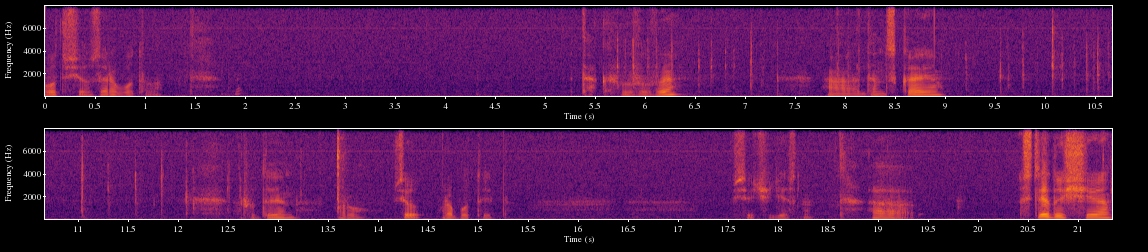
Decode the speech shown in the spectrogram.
Вот все заработало. Так, www. А, Донская. Руден.ру. Все работает. Все чудесно. А, следующее,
